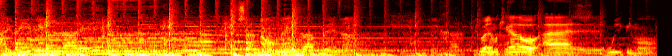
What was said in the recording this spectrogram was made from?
Hay vidrio en la arena, ya no me da pena Y bueno, hemos llegado al último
